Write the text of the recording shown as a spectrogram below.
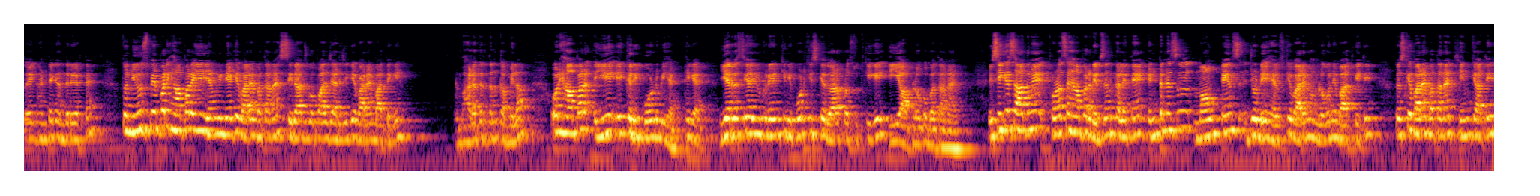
तो एक घंटे के अंदर ही रखते हैं। तो न्यूज़पेपर यहाँ पर ये यंग इंडिया के बारे में बताना है। सिराज गोपाल जारी जी के बारे में बातें की। भारत रत्न कब मिला? और यहाँ पर ये एक रिपोर्ट भी है, ठीक है? ये रशिया यूक्रेन की रिपोर्ट किसके द्वारा प्रस्तुत की गई? ये आप लोगों को बताना है। इसी के साथ में थोड़ा सा यहाँ पर रिविजन कर लेते हैं। इंटरनेशनल माउंटेन्स जो डे है, उसके बारे में हम लोगों ने बात की थी। तो इसके बारे में बताना है थीम क्या थी?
